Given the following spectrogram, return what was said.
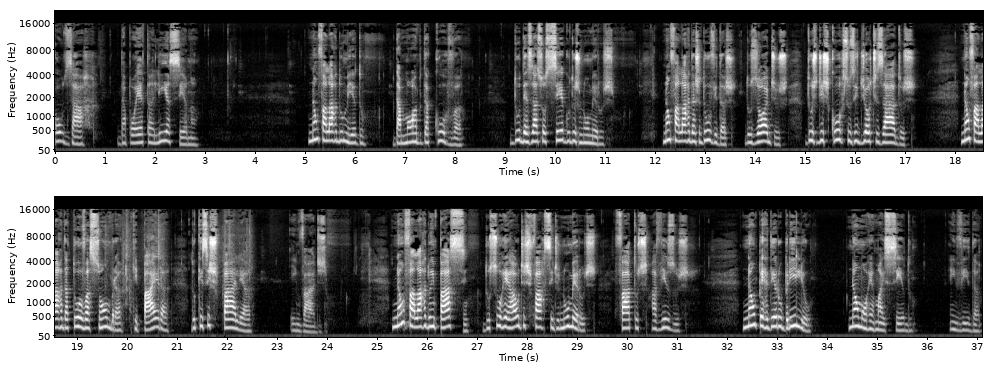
Ousar, da poeta Lia Sena. Não falar do medo, da mórbida curva, do desassossego dos números. Não falar das dúvidas, dos ódios, dos discursos idiotizados. Não falar da turva sombra que paira, do que se espalha e invade. Não falar do impasse, do surreal disfarce de números fatos, avisos. Não perder o brilho, não morrer mais cedo em vida.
